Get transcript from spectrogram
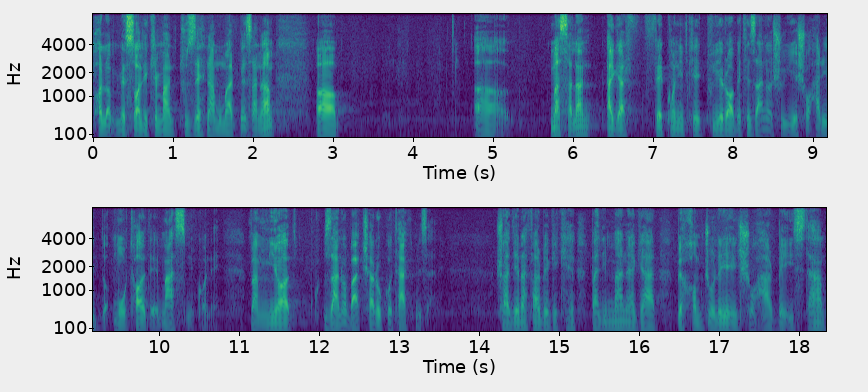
حالا مثالی که من تو ذهنم اومد بزنم مثلا اگر فکر کنید که توی رابطه زناشویی شوهری معتاده مس می‌کنه و میاد زن و بچه رو کتک می‌زنه. شاید یه نفر بگه که ولی من اگر بخوام جلوی این شوهر بیستم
